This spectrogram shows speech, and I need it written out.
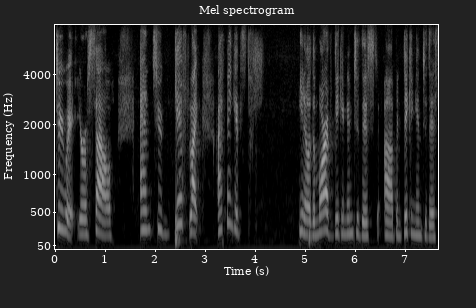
do it yourself and to gift. Like, I think it's, you know, the more I've digging into this, uh, been digging into this,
